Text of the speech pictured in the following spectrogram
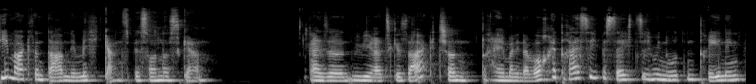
die mag dein Darm nämlich ganz besonders gern. Also, wie bereits gesagt, schon dreimal in der Woche 30 bis 60 Minuten Training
